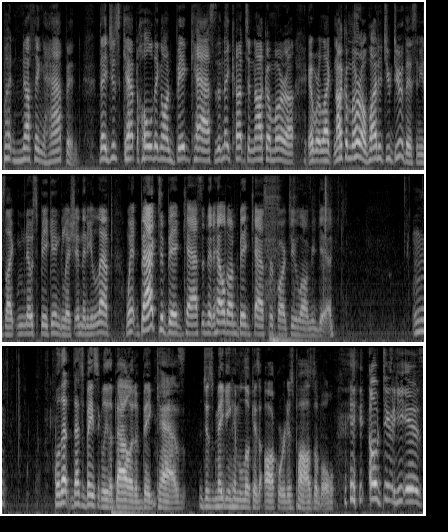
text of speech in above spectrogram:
but nothing happened. They just kept holding on Big Cass. Then they cut to Nakamura and were like, Nakamura, why did you do this? And he's like, no speak English. And then he left, went back to Big Cass, and then held on Big Cass for far too long again. Mm. Well, that that's basically the ballad of Big Cass, just making him look as awkward as possible. oh, dude, he is.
